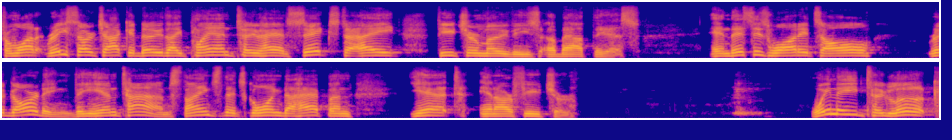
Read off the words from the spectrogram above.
from what research I could do, they plan to have six to eight future movies about this. And this is what it's all regarding the end times, things that's going to happen yet in our future. We need to look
